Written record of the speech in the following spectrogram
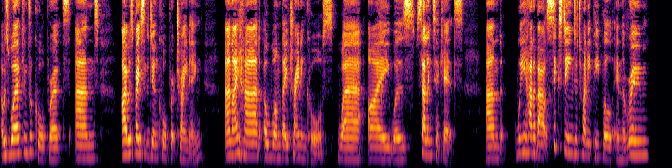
I was working for corporates and I was basically doing corporate training and I had a one day training course where I was selling tickets and we had about 16 to 20 people in the room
